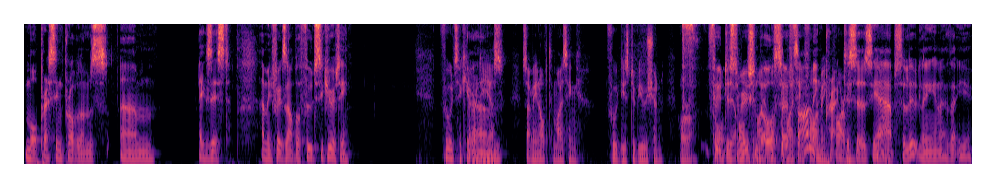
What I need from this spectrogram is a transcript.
more pressing problems um, exist. I mean, for example, food security. food security, Um, yes. So I mean, optimizing food distribution or food distribution, but also optimizing farming, practices. Yeah, Yeah. absolutely. You know that you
